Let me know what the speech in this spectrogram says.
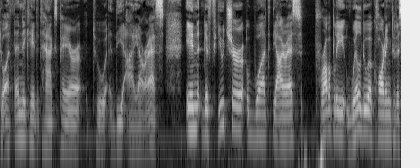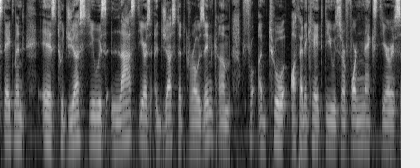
to authenticate the taxpayer to the IRS. In the future, what the IRS probably will do according to the statement is to just use last year's adjusted gross income for, uh, to authenticate the user for next year's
